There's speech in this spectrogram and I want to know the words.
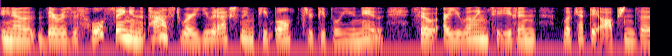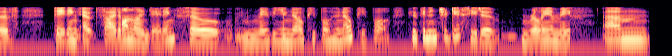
you know, there was this whole thing in the past where you would actually meet people through people you knew. So, are you willing to even look at the options of dating outside of online dating? So, maybe you know people who know people who can introduce you to really amazing um,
